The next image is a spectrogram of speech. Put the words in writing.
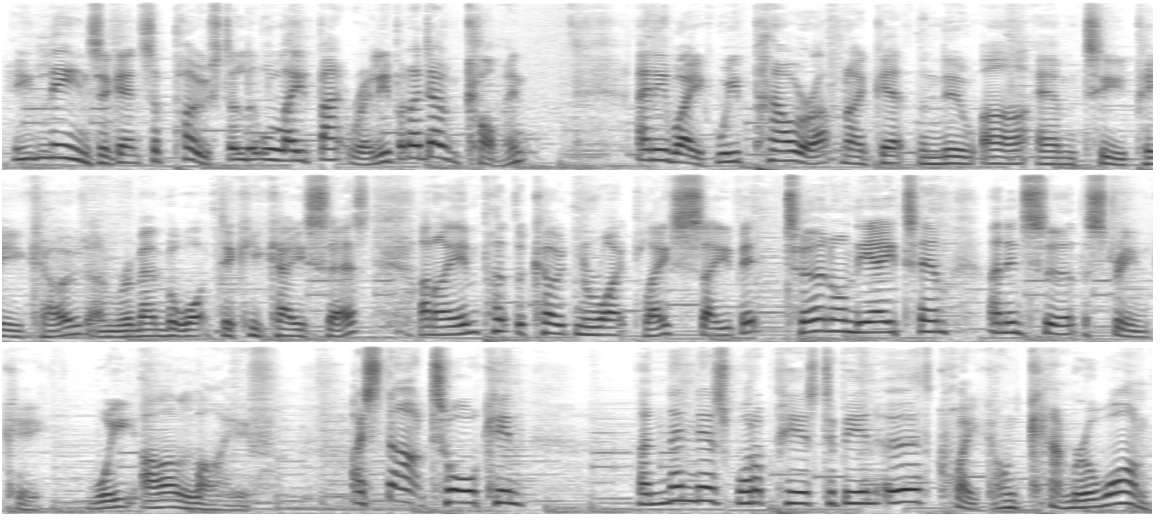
He leans against a post, a little laid back really, but I don't comment. Anyway, we power up and I get the new RMTP code and remember what Dickie K says. And I input the code in the right place, save it, turn on the ATEM and insert the stream key. We are live. I start talking and then there's what appears to be an earthquake on camera one.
